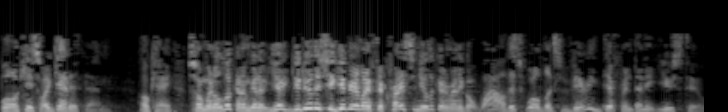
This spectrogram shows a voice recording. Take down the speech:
Well, okay, so I get it then. Okay, so I'm going to look and I'm going to, you, you do this, you give your life to Christ and you look around and go, wow, this world looks very different than it used to.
